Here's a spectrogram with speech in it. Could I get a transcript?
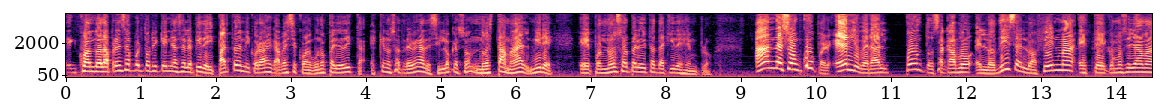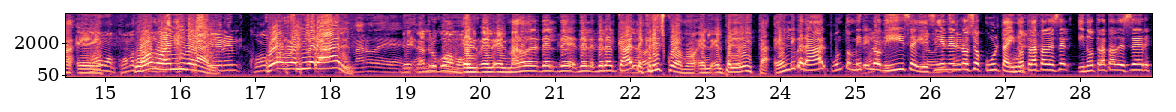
eh, cuando a la prensa puertorriqueña se le pide y parte de mi coraje a veces con algunos periodistas es que no se atreven a decir lo que son no está mal mire eh, por no usar periodistas de aquí de ejemplo Anderson Cooper es liberal punto se acabó él lo dice él lo afirma este cómo se llama Eh, ¿Cómo, cómo, ¿cómo está- es liberal quieren- ¿Cómo, cómo es liberal hermano de, De- de Andrew Cuomo. el, el- el hermano del, del, del- del- del alcalde. Chris Cuomo, el, el periodista, es liberal, punto, mire, y lo dice, y, y lo CNN dice no se oculta, y no trata de ser, y no trata de ser,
